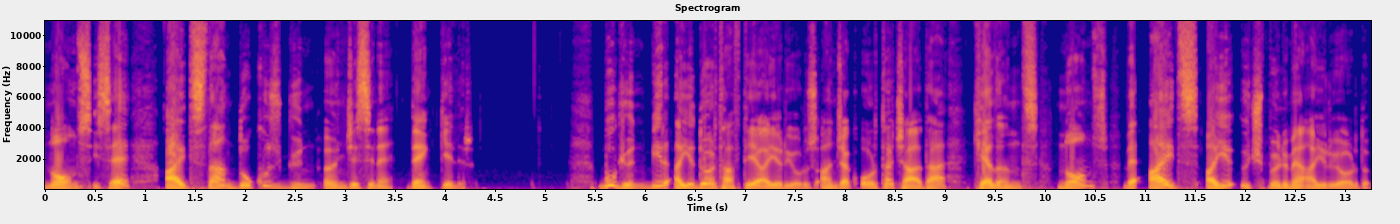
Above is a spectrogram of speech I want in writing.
Nons ise Ides'tan 9 gün öncesine denk gelir. Bugün bir ayı 4 haftaya ayırıyoruz ancak Orta Çağ'da Calends, Nons ve Ides ayı 3 bölüme ayırıyordu.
